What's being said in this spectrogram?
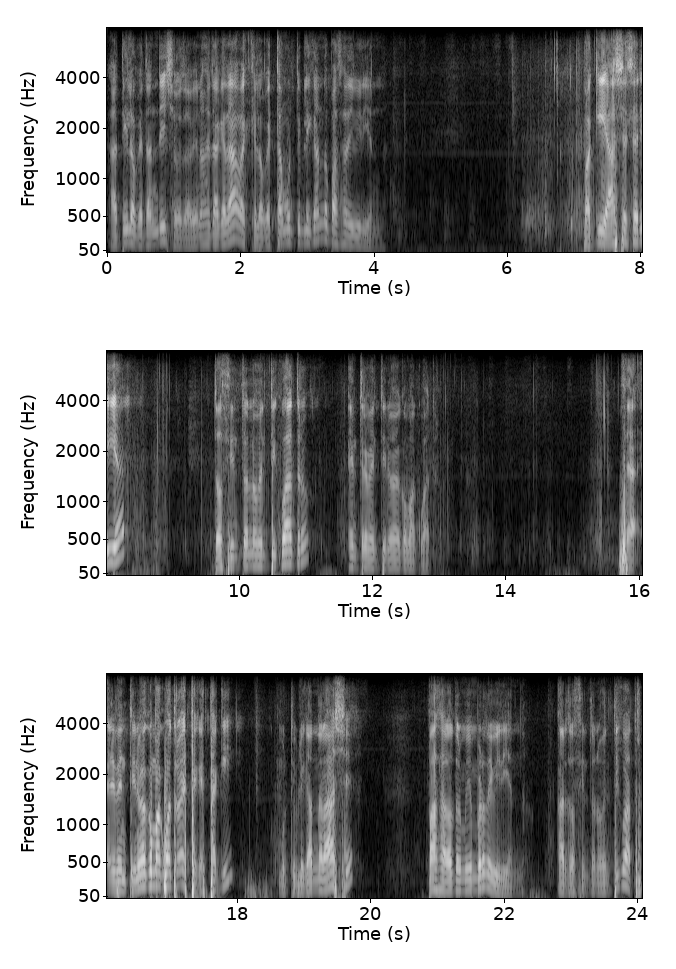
A ti lo que te han dicho, que todavía no se te ha quedado, es que lo que está multiplicando pasa dividiendo. Pues aquí H sería 294 entre 29,4. O sea, el 29,4 este que está aquí Multiplicando la h, pasa al otro miembro dividiendo al 294.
